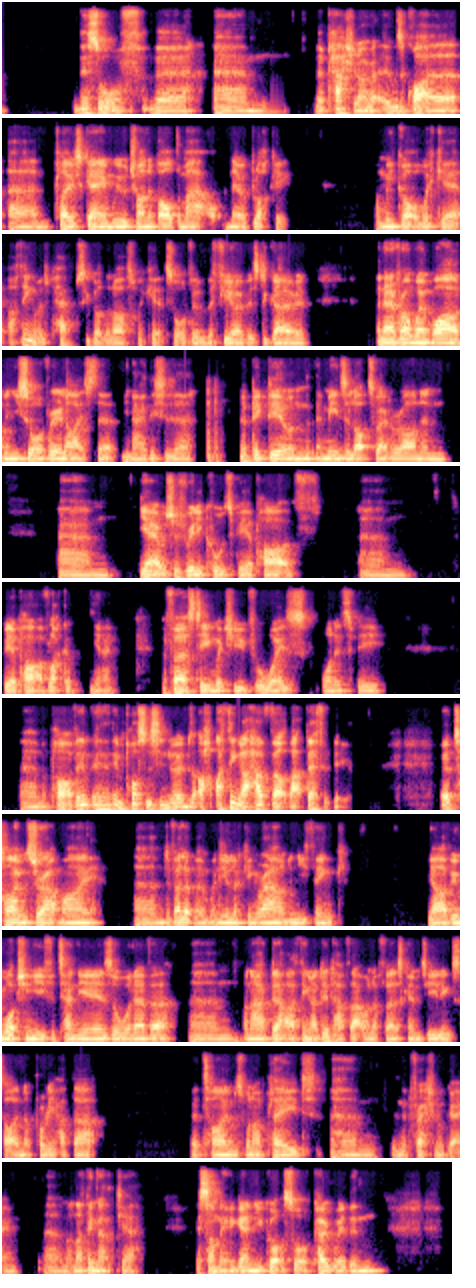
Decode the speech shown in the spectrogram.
the sort of the um, the passion. it was quite a um, close game. We were trying to bowl them out, and they were blocking, and we got a wicket. I think it was Peps who got the last wicket, sort of with a few overs to go, and everyone went wild. And you sort of realised that you know this is a, a big deal and it means a lot to everyone. And um, yeah, it was just really cool to be a part of um, to be a part of like a you know the first team, which you've always wanted to be um, a part of. Imposter syndrome. I think I have felt that definitely at times throughout my um, development when you're looking around and you think, yeah, I've been watching you for 10 years or whatever. Um, and I, I, think I did have that when I first came to Ealing side, and I probably had that at times when I played um, in the professional game. Um, and I think that, yeah, it's something, again, you've got to sort of cope with and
